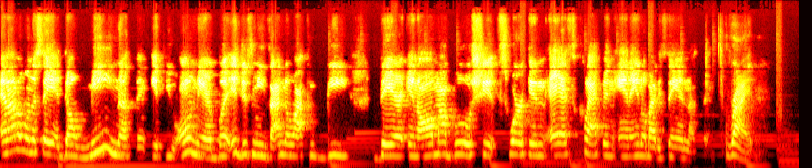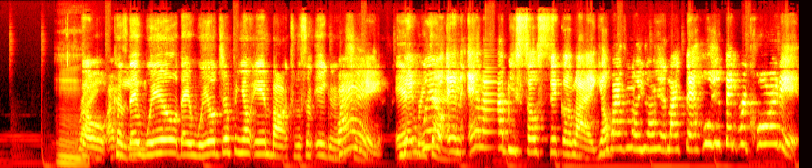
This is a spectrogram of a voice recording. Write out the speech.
And I don't want to say it don't mean nothing if you on there, but it just means I know I can be there in all my bullshit, twerking, ass clapping, and ain't nobody saying nothing. right, Mm. right. So, I Because they will, they will jump in your inbox with some ignorant shit. Right. They will. time. And and I be so sick of like, your wife know you on here like that. Who you think recorded?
